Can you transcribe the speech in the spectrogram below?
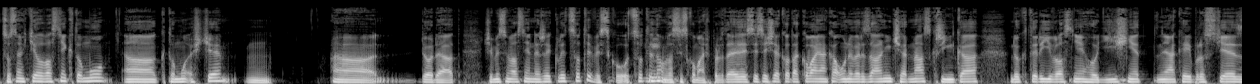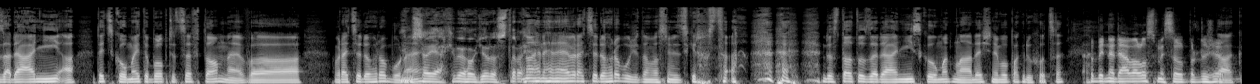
Co jsem chtěl vlastně k tomu, k tomu ještě hm, dodat, že my jsme vlastně neřekli, co ty vyskou, co ty tam hmm. vlastně zkoumáš, protože jestli jsi jako taková nějaká univerzální černá skřínka, do který vlastně hodíš nějaký prostě zadání a teď zkoumej, to bylo přece v tom, ne, v, vrať se do hrobu, ne? Se jak by hodil do stroje. Ne, ne, ne, vrať se do hrobu, že tam vlastně vždycky dostal, dostal to zadání zkoumat mládež nebo pak důchodce. To by nedávalo smysl, protože tak.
